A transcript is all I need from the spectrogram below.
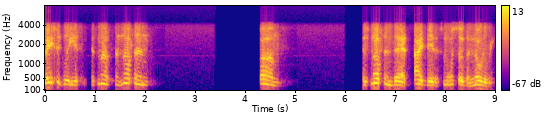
basically it's it's not nothing um it's nothing that I did, it's more so the notary.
